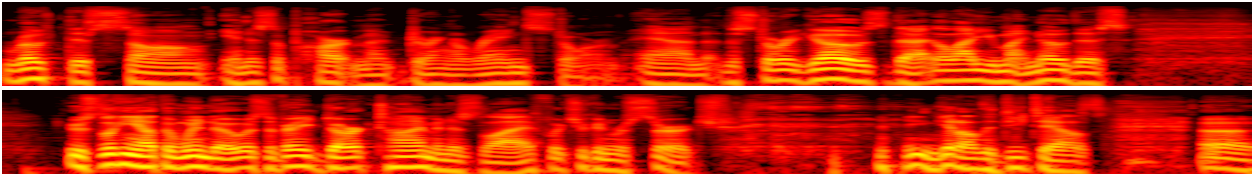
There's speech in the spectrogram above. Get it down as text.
wrote this song in his apartment during a rainstorm. And the story goes that a lot of you might know this. He was looking out the window. It was a very dark time in his life, which you can research. you can get all the details. Uh,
